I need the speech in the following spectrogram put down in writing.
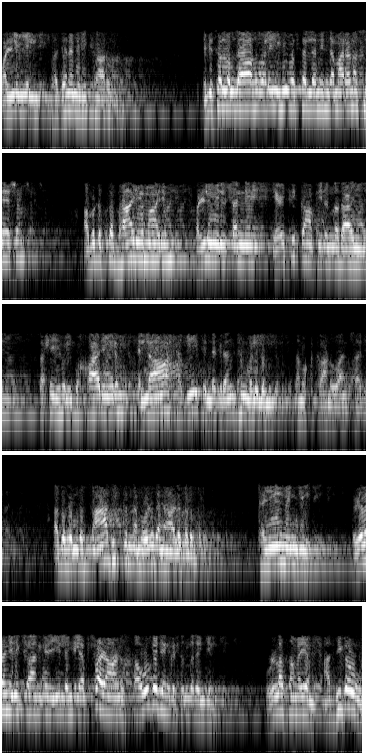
പള്ളിയിൽ ഭജനമിരിക്കാറുണ്ട്. നബി സല്ലാഹു അലൈഹി വസ്ല്ലമിന്റെ മരണശേഷം അവിടുത്തെ ഭാര്യമാരും പള്ളിയിൽ തന്നെ എഴുത്തിക്കാത്തിരുന്നതായി സഹീഹുൽ ബുഖാരിയിലും എല്ലാ ഹദീസിന്റെ ഗ്രന്ഥങ്ങളിലും നമുക്ക് കാണുവാൻ സാധിക്കും. അതുകൊണ്ട് സാധിക്കുന്ന മുഴുവൻ ആളുകളും കഴിയുമെങ്കിൽ മുഴുവനിരിക്കാൻ കഴിയില്ലെങ്കിൽ എപ്പോഴാണ് സൗകര്യം കിട്ടുന്നതെങ്കിൽ ഉള്ള സമയം അധികവും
